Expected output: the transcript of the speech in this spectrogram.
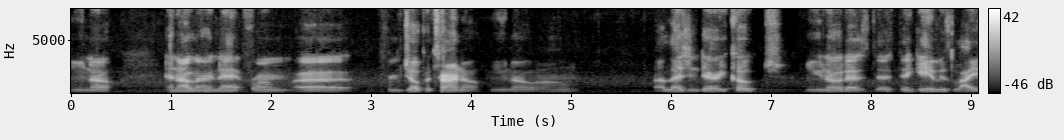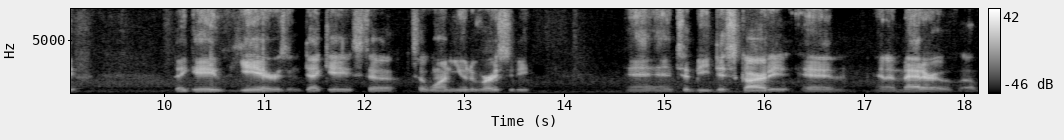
You know, and I learned that from uh, from Joe Paterno. You know, um, a legendary coach. You know, that that, that gave his life, they gave years and decades to to one university, and, and to be discarded in in a matter of, of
